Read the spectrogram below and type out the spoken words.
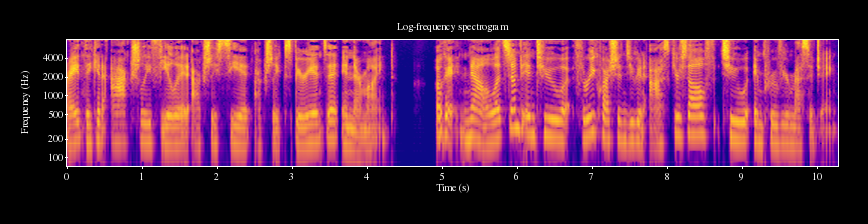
Right? They can actually feel it, actually see it, actually experience it in their mind. Okay, now let's jump into three questions you can ask yourself to improve your messaging.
